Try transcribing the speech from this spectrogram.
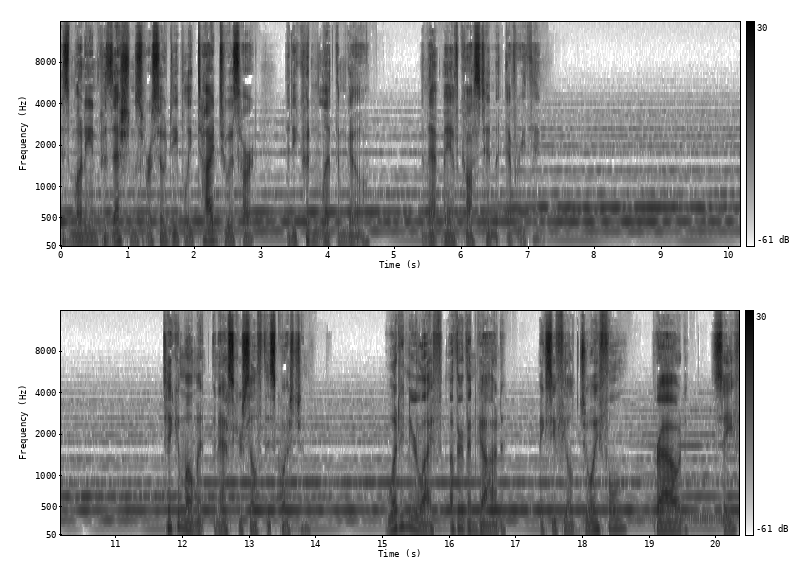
his money and possessions were so deeply tied to his heart that he couldn't let them go, and that may have cost him everything. Take a moment and ask yourself this question What in your life, other than God, makes you feel joyful, proud, safe,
